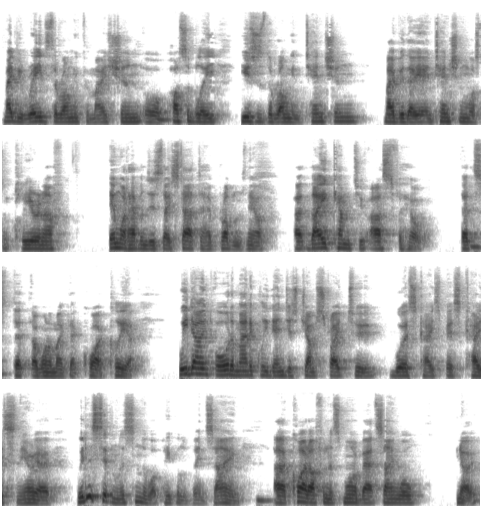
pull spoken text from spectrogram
maybe reads the wrong information or possibly uses the wrong intention. Maybe their intention wasn't clear enough. Then what happens is they start to have problems. Now uh, they come to us for help. That's that i want to make that quite clear we don't automatically then just jump straight to worst case best case scenario we just sit and listen to what people have been saying uh, quite often it's more about saying well you know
